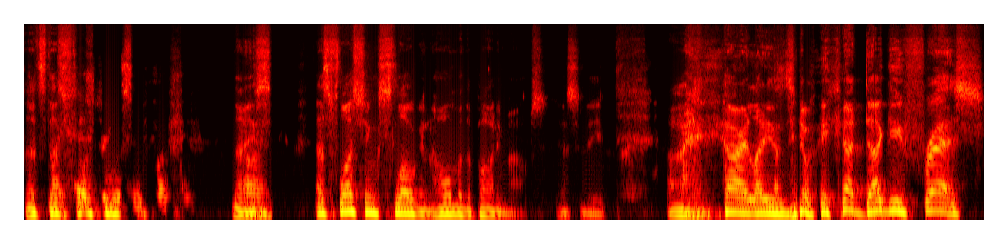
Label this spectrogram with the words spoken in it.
That's that's sister Flushing. was in Flushing. Nice. That's Flushing slogan, home of the potty mouths. Yes, indeed. All right, all right, ladies and gentlemen, we got Dougie Fresh.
